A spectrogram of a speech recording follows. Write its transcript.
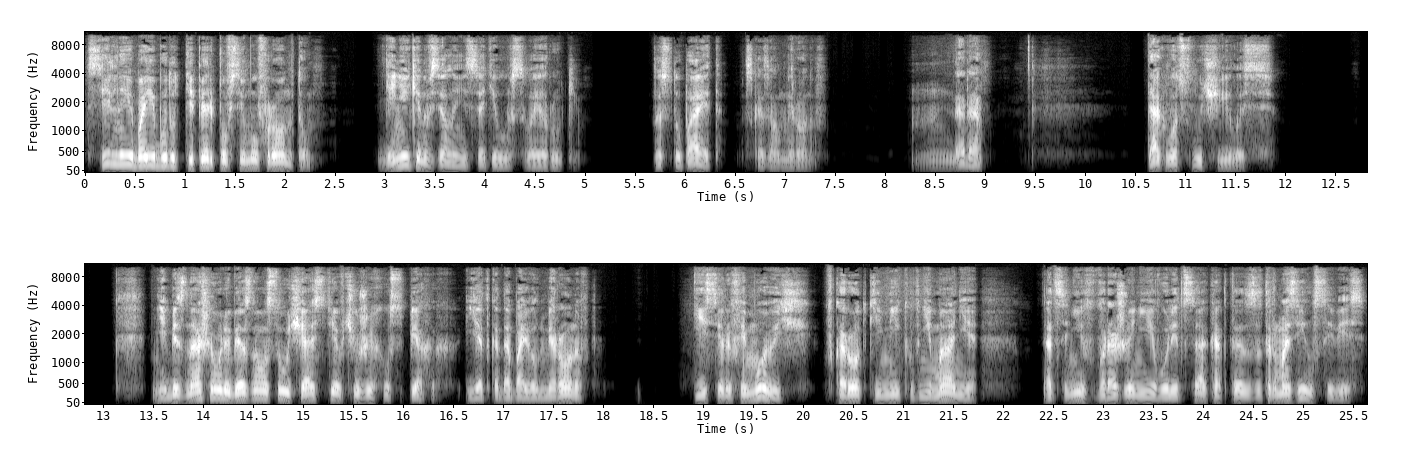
Сильные бои будут теперь по всему фронту. Деникин взял инициативу в свои руки. «Наступает», — сказал Миронов. «Да-да. Так вот случилось. Не без нашего любезного соучастия в чужих успехах», — едко добавил Миронов. И Серафимович, в короткий миг внимания, оценив выражение его лица, как-то затормозился весь,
